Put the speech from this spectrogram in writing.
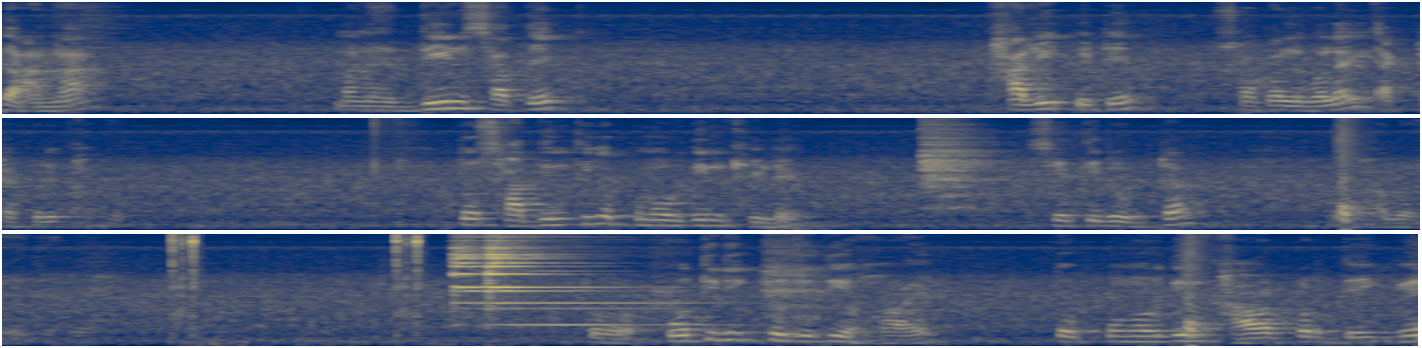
দানা মানে দিন সাথে খালি পেটে সকালবেলায় একটা করে খাব। তো সাত দিন থেকে পনেরো দিন খেলে স্মৃতি রোগটা ভালো হয়ে যাবে। তো অতিরিক্ত যদি হয়, তো পনেরো দিন খাওয়ার পর দেখবে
